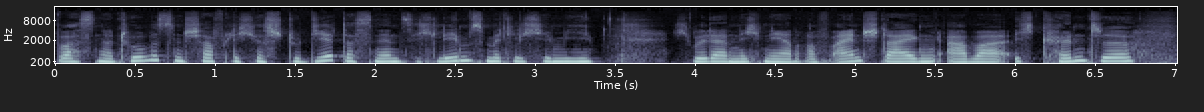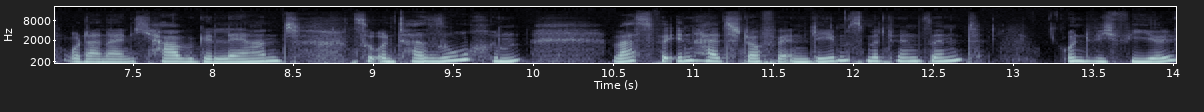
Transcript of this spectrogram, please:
was Naturwissenschaftliches studiert, das nennt sich Lebensmittelchemie. Ich will da nicht näher drauf einsteigen, aber ich könnte oder nein, ich habe gelernt zu untersuchen, was für Inhaltsstoffe in Lebensmitteln sind und wie viel.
